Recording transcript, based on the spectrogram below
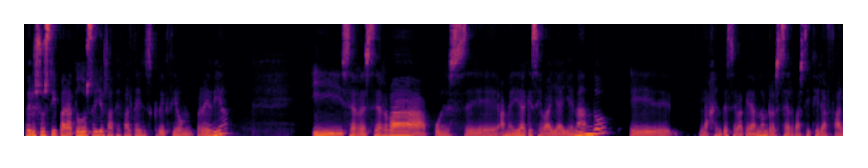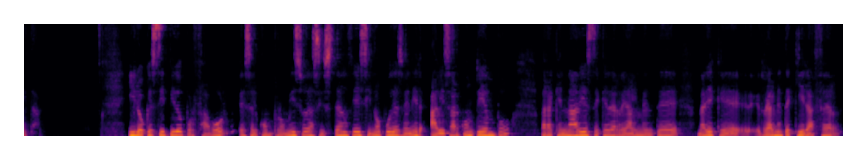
pero eso sí, para todos ellos hace falta inscripción previa y se reserva pues eh, a medida que se vaya llenando, eh, la gente se va quedando en reserva si hiciera falta. Y lo que sí pido, por favor, es el compromiso de asistencia y si no puedes venir, avisar con tiempo para que nadie se quede realmente, nadie que realmente quiera hacer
